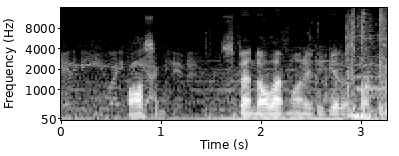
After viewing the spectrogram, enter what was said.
Enemy UAV Awesome. Spend all that money to get a fucking.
